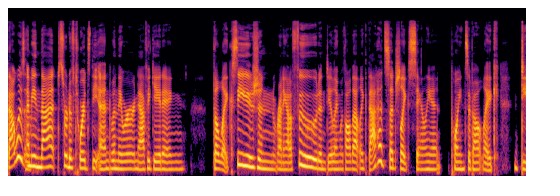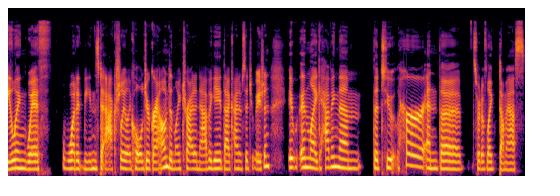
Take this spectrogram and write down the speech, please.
That was, I mean, that sort of towards the end when they were navigating the like siege and running out of food and dealing with all that, like that had such like salient points about like dealing with what it means to actually like hold your ground and like try to navigate that kind of situation. It and like having them, the two, her and the sort of like dumbass,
